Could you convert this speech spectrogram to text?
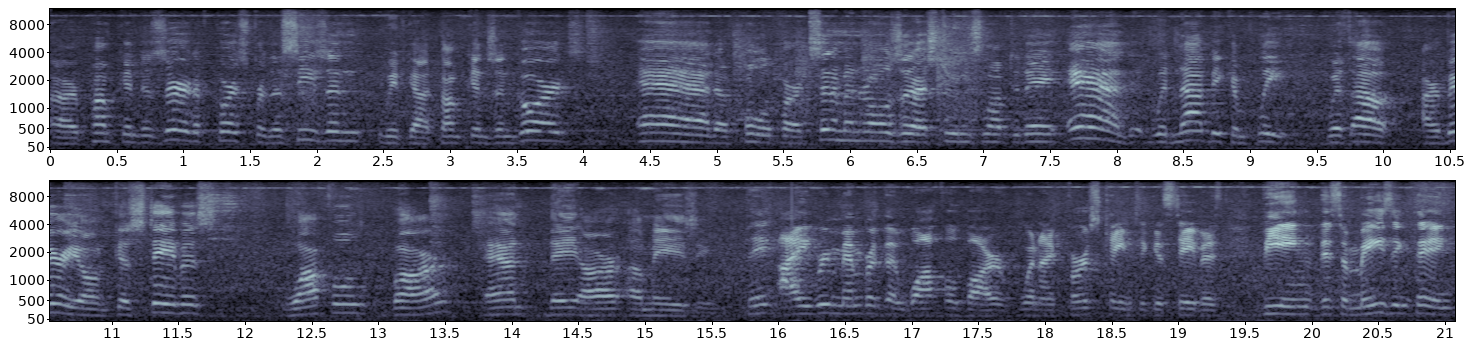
our pumpkin dessert, of course, for the season, we've got pumpkins and gourds and a Polo Park cinnamon rolls that our students love today. And it would not be complete without our very own Gustavus waffle bar, and they are amazing. They, I remember the waffle bar when I first came to Gustavus being this amazing thing.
